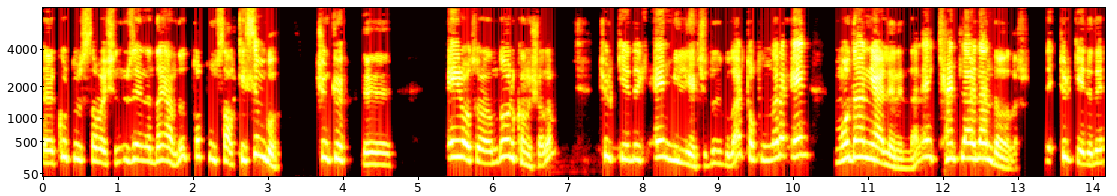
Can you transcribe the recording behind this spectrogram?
e, Kurtuluş Savaşı'nın üzerine dayandığı toplumsal kesim bu. Çünkü e, eğri oturalım doğru konuşalım. Türkiye'deki en milliyetçi duygular toplumlara en modern yerlerinden, en kentlerden dağılır. Türkiye'de de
